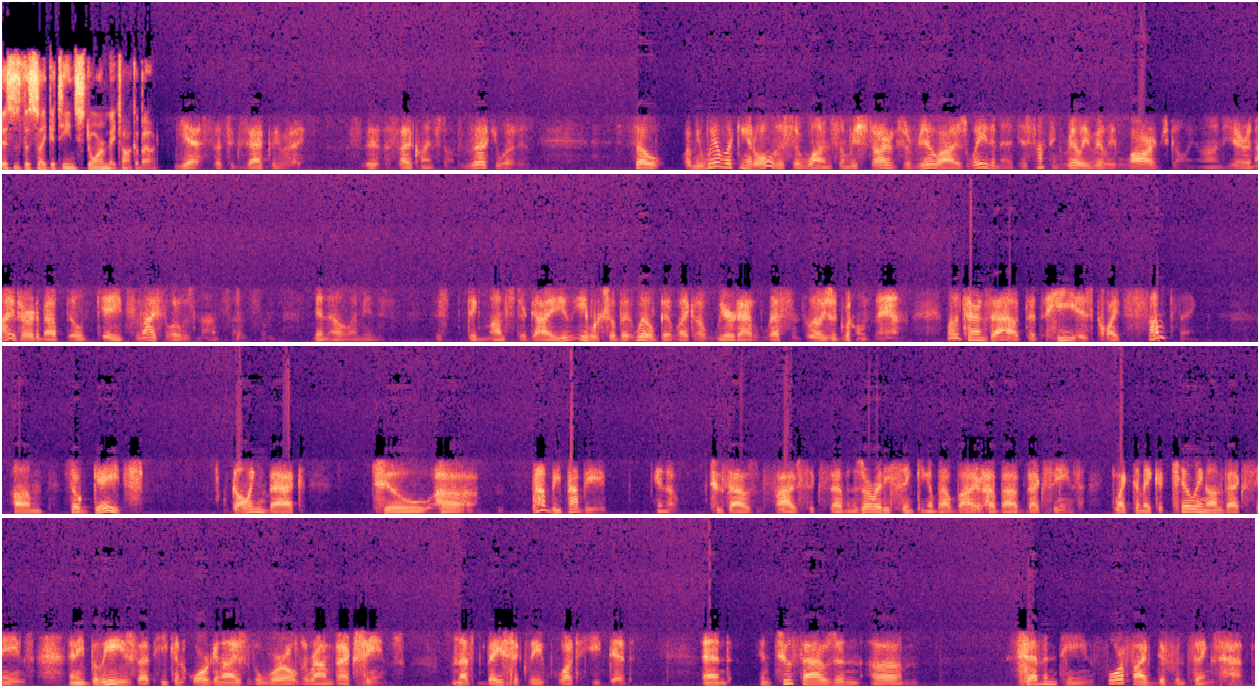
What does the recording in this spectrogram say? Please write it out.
This is the cytokine storm they talk about. yes that's exactly right the cytokine storm. Exactly what it is. So, I mean, we're looking at all this at once, and we started to realize, wait a minute, there's something really, really large going on here. And I had heard about Bill Gates, and I thought it was nonsense. And, you know, I mean, this, this big monster guy, he, he looks a bit, little bit like a weird adolescent, although he's a grown man. Well, it turns out that he is quite something. Um, so Gates going back to uh, probably probably you know 2005, six, seven is already thinking about about vaccines. Like to make a killing on vaccines, and he believes that he can organize the world around vaccines. And that's basically what he did. And in 2017, four or five different things happened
